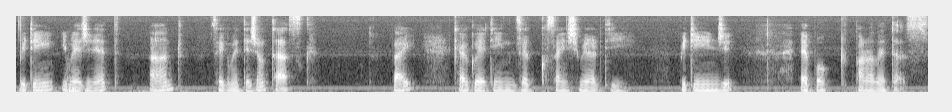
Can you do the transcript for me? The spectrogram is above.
between ImageNet and segmentation task by calculating the cosine similarity between epoch parameters.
